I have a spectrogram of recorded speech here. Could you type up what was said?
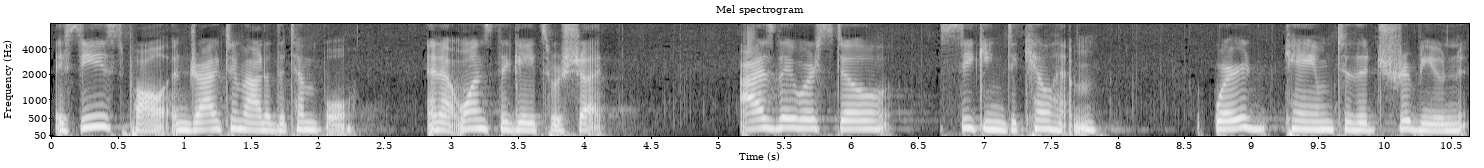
They seized Paul and dragged him out of the temple, and at once the gates were shut. As they were still seeking to kill him, word came to the tribune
